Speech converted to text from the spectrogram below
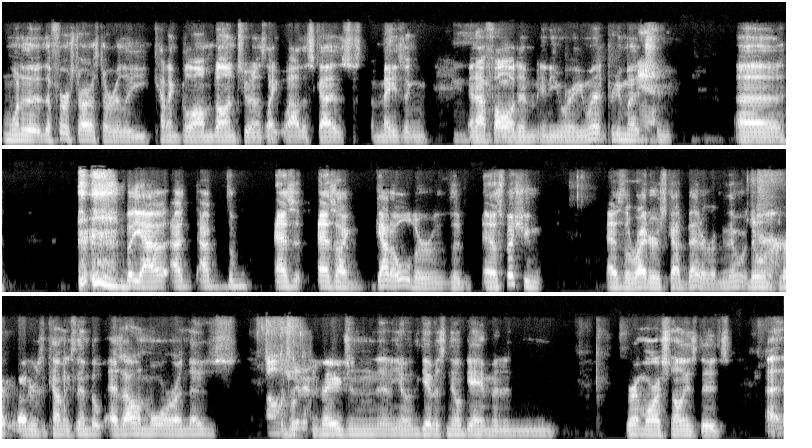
one of the the first artists I really kind of glommed onto, and I was like, wow, this guy is just amazing. And I followed him anywhere he went, pretty much. Yeah. And, uh, but yeah, I, I, the, as as I got older, the especially as the writers got better. I mean, there were there were great writers in comics then, but as Alan Moore and those Oh, the yeah. British Invasion, uh, you know, gave us Neil Gaiman and Grant Morrison, all these dudes. Uh,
